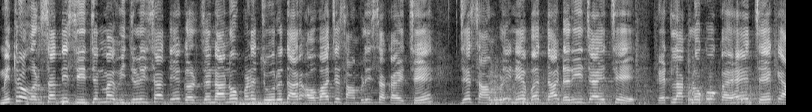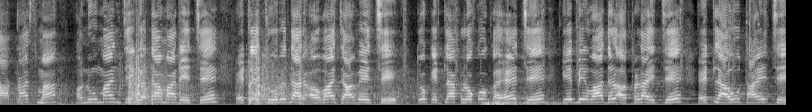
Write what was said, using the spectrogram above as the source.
મિત્રો, વરસાદની સિઝનમાં વીજળી સાથે ગર્જનાનો પણ જોરદાર અવાજ સાંભળી શકાય છે, જે સાંભળીને બધા ડરી જાય છે. કેટલાક લોકો કહે છે કે આકાશમાં હનુમાનજી ગદા મારે છે, એટલે જોરદાર અવાજ આવે છે. તો કેટલાક લોકો કહે છે કે બે વાદળ અથડાય છે, એટલે આવું થાય છે.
